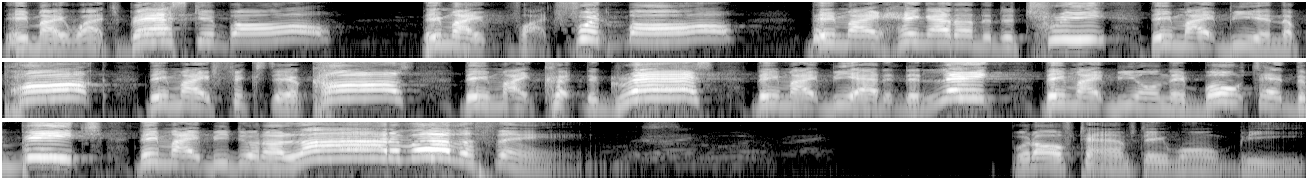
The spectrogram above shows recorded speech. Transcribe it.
They might watch basketball, they might watch football, they might hang out under the tree, they might be in the park, they might fix their cars, they might cut the grass. They might be out at the lake. They might be on their boats at the beach. They might be doing a lot of other things. But oftentimes they won't be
